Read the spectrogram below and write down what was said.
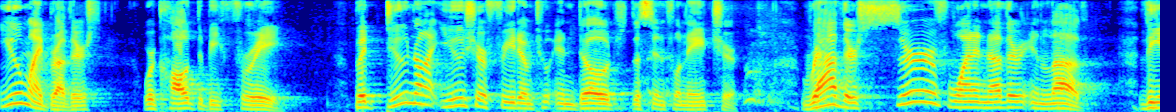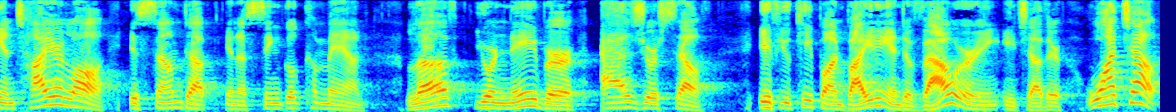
You, my brothers, were called to be free, but do not use your freedom to indulge the sinful nature. Rather, serve one another in love. The entire law is summed up in a single command love your neighbor as yourself. If you keep on biting and devouring each other, watch out,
